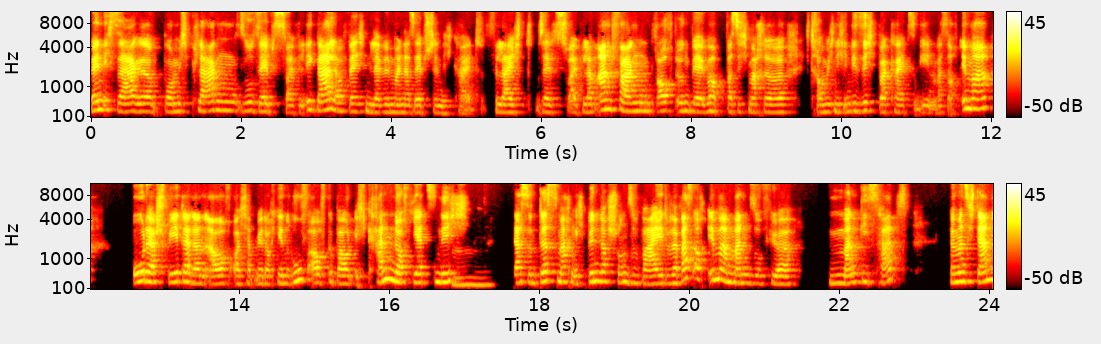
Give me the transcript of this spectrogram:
wenn ich sage, boah, mich plagen so Selbstzweifel, egal auf welchem Level meiner Selbstständigkeit, vielleicht Selbstzweifel am Anfang, braucht irgendwer überhaupt, was ich mache, ich traue mich nicht in die Sichtbarkeit zu gehen, was auch immer. Oder später dann auch, oh, ich habe mir doch hier einen Ruf aufgebaut, ich kann doch jetzt nicht mhm. das und das machen, ich bin doch schon so weit oder was auch immer man so für Monkeys hat. Wenn man sich dann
